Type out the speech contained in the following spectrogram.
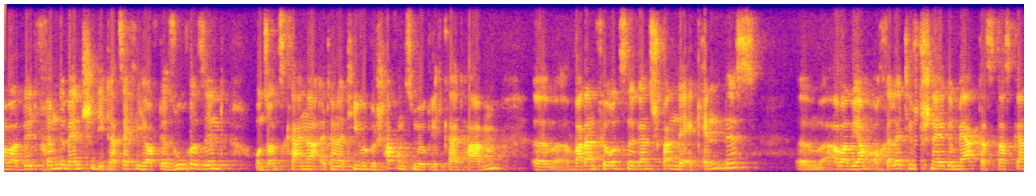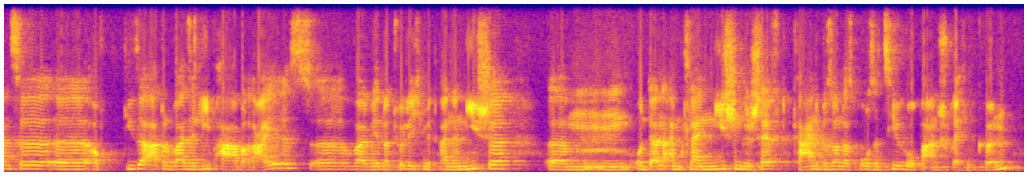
aber wildfremde Menschen, die tatsächlich auf der Suche sind und sonst keine alternative Beschaffungsmöglichkeit haben, äh, war dann für uns eine ganz spannende Erkenntnis. Ähm, aber wir haben auch relativ schnell gemerkt, dass das Ganze äh, auf diese Art und Weise Liebhaberei ist, äh, weil wir natürlich mit einer Nische ähm, und dann einem kleinen Nischengeschäft keine besonders große Zielgruppe ansprechen können.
